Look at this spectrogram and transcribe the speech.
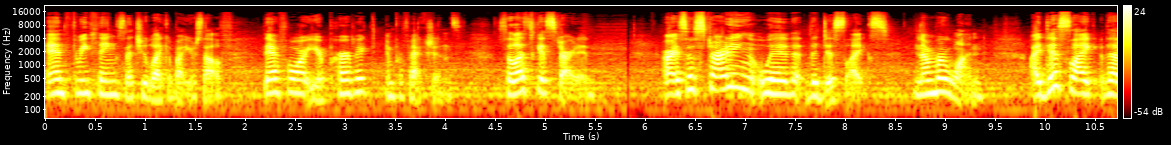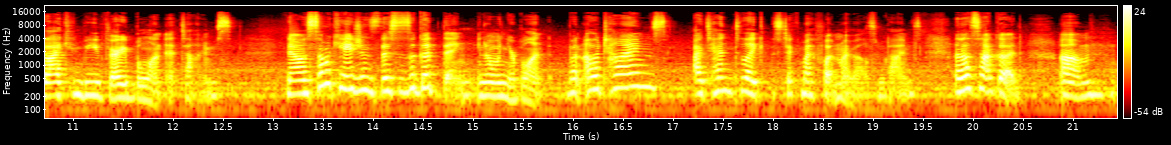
and three things that you like about yourself. Therefore your perfect imperfections. So let's get started. Alright, so starting with the dislikes. Number one, I dislike that I can be very blunt at times. Now, on some occasions, this is a good thing, you know, when you're blunt. But other times, I tend to, like, stick my foot in my mouth sometimes. And that's not good. Um,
